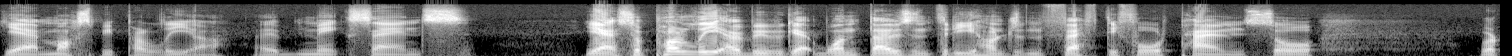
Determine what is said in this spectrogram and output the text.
Yeah, it must be per litre. It makes sense. Yeah, so per litre we would get £1,354. So we're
